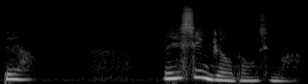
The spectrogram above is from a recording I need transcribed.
对呀，微信这种东西嘛，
